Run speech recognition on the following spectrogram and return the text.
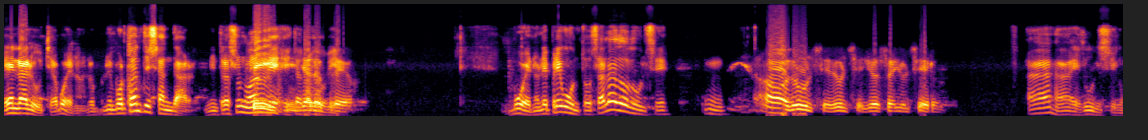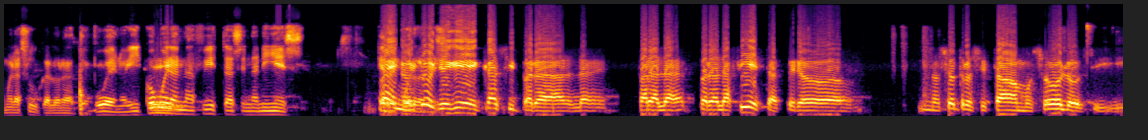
En la lucha, bueno, lo, importante es andar. Mientras uno ande, está ya todo lo bien. Creo. Bueno, le pregunto, ¿salado o dulce? Oh, dulce, dulce, yo soy dulcero. Ajá, es dulce como el azúcar, Donato. Bueno, ¿y cómo eran las fiestas en la niñez? Bueno, yo llegué casi para la, para la, para las fiestas, pero nosotros estábamos solos y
